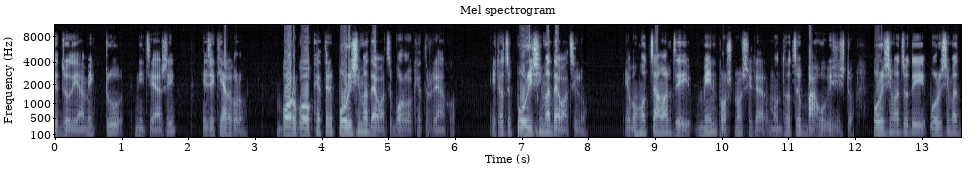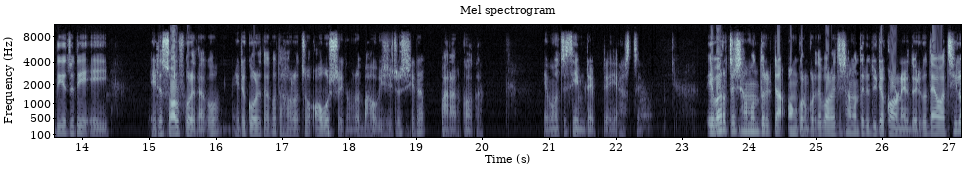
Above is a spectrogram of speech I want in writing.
এ যদি আমি একটু নিচে আসি এই যে খেয়াল করো বর্গক্ষেত্রের পরিসীমা দেওয়া আছে বর্গক্ষেত্রটি আঁকো। এটা হচ্ছে পরিসীমা দেওয়া ছিল এবং হচ্ছে আমার যেই মেন প্রশ্ন সেটার মধ্যে হচ্ছে বাহু বিশিষ্ট। পরিসীমা যদি পরিসীমা দিয়ে যদি এই এটা সলভ করে থাকো, এটা করে থাকো তাহলে হচ্ছে অবশ্যই তোমরা বাহু বিশিষ্ট সেটা পারার কথা। এবং হচ্ছে সেম টাইপটাই আসছে। এবার হচ্ছে সামান্তরিকটা অঙ্কন করতে বলা হয়েছে সামান্তরিক দুইটা কর্ণের দৈর্ঘ্য দেওয়া ছিল।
